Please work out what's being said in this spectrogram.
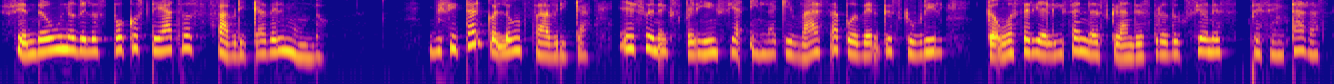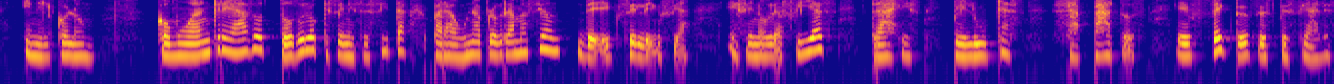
siendo uno de los pocos teatros fábrica del mundo. Visitar Colón Fábrica es una experiencia en la que vas a poder descubrir cómo se realizan las grandes producciones presentadas en el Colón cómo han creado todo lo que se necesita para una programación de excelencia. Escenografías, trajes, pelucas, zapatos, efectos especiales.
